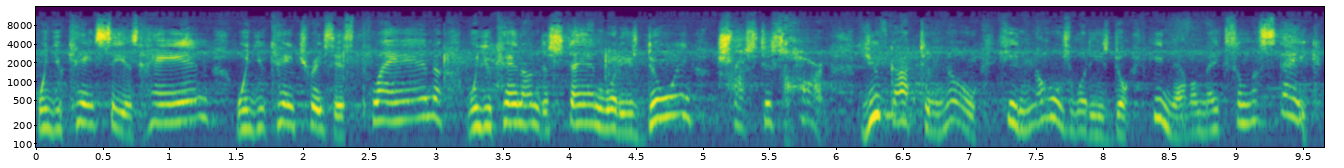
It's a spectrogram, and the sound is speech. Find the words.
When you can't see His hand, when you can't trace His plan, when you can't understand what He's doing, trust His heart. You've got to know He knows what He's doing. He never makes a mistake.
